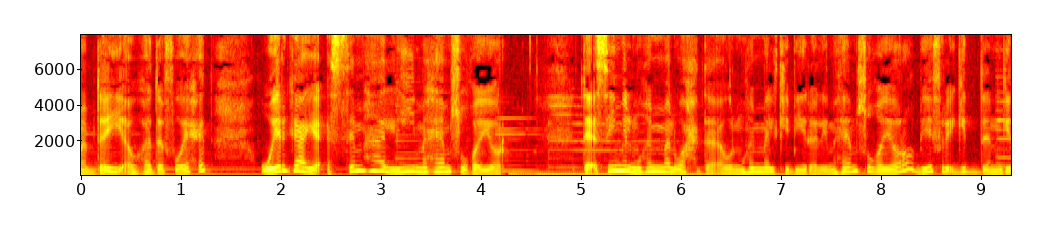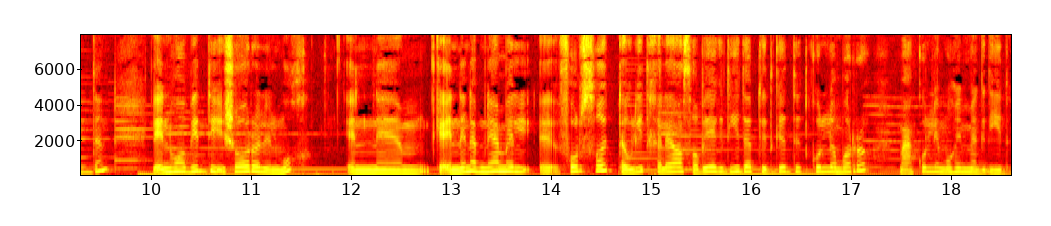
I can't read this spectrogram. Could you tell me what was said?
مبدئي أو هدف واحد ويرجع يقسمها لمهام صغيرة. تقسيم المهمة الواحدة أو المهمة الكبيرة لمهام صغيرة بيفرق جدا جدا لأن هو بيدي إشارة للمخ إن كأننا بنعمل فرصة توليد خلايا عصبية جديدة بتتجدد كل مرة مع كل مهمة جديدة.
